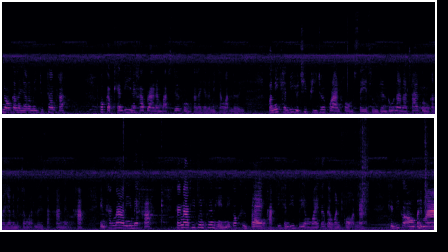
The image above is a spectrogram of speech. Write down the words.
น้องกัลยาณมิตรทุกท่านคะพบกับแคนดี้นะคะแบรนด์ a ัมบ s สเดอร์กลุ่มกัลยาณมิตรจังหวัดเลย ตอนนี้แคนดี้อยู่ที่พีเตอร์กรานโฮมสเตย์ศูนย์เรียนรู้นานาชาติกลุ่มกัลยาณมิตรจังหวัดเลยสาขาหนึ่งค่ะ เห็นข้างหน้านี้ไหมคะ ข้างหน้าที่เพื่อนๆเห็นนี่ก็คือแปลงผักที่แคนดี้เตรียมไว้ตั้งแต่วันก่อนนะแคนดี้ก็เอาใบไม้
